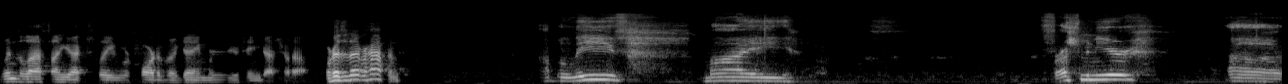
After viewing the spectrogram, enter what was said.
When's the last time you actually were part of a game where your team got shut out? Or has it ever happened? I believe my freshman year, uh,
